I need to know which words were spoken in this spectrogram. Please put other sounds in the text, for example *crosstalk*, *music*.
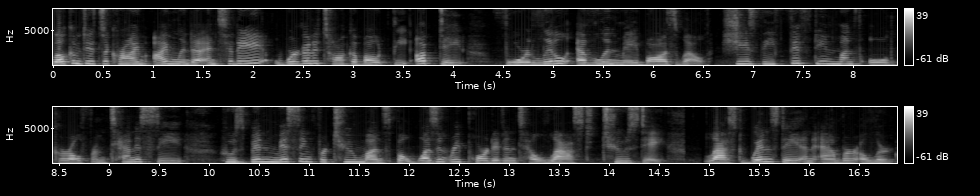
Welcome to It's a Crime. I'm Linda, and today we're going to talk about the update for little Evelyn Mae Boswell. She's the 15 month old girl from Tennessee who's been missing for two months but wasn't reported until last Tuesday. Last Wednesday, an Amber Alert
